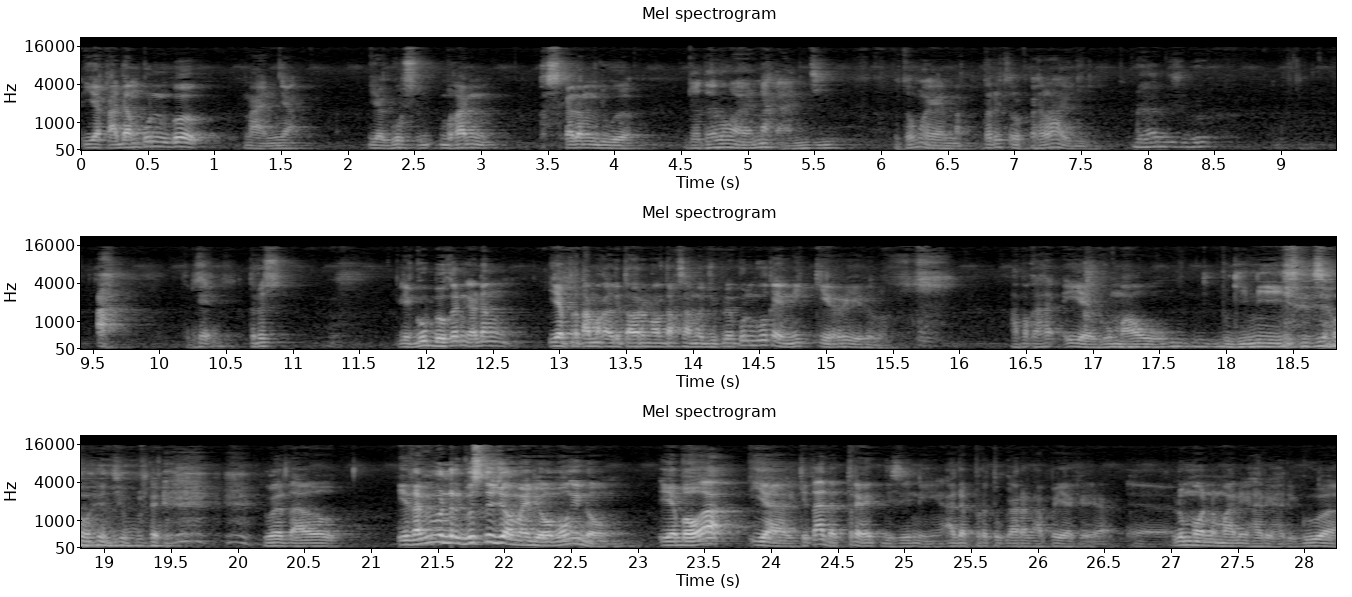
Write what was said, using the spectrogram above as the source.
ya kadang pun gue nanya. Ya gue bahkan kadang juga. Jatuhnya lu gak enak anjing. Itu nggak enak tadi telepeh lagi. Udah habis bro. Ah terus? terus ya gue bahkan kadang ya pertama kali tawarin kontak sama Juple pun gue kayak mikir gitu loh. Apakah iya gue mau begini gitu sama Juple. Gue tahu. Ya tapi bener gue setuju sama yang diomongin dong. Ya bahwa ya kita ada trade di sini ada pertukaran apa ya kayak lu mau nemani hari-hari gue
